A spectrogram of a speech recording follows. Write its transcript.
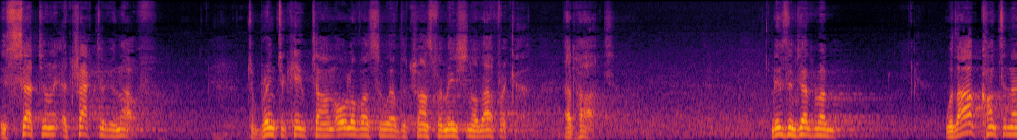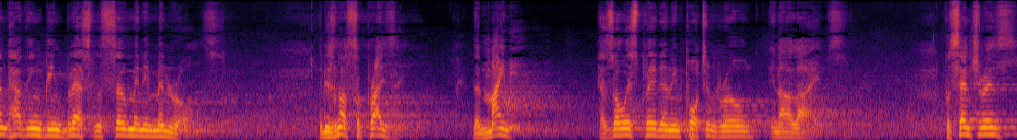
is certainly attractive enough to bring to Cape Town all of us who have the transformation of Africa at heart. Ladies and gentlemen, with our continent having been blessed with so many minerals, it is not surprising that mining has always played an important role in our lives. For centuries,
